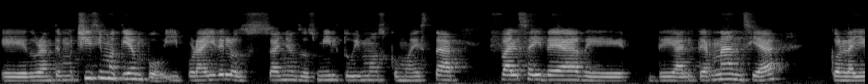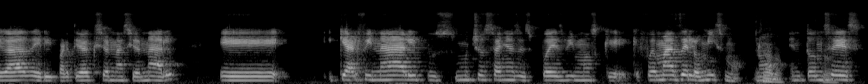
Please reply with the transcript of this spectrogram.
eh, durante muchísimo tiempo y por ahí de los años 2000 tuvimos como esta falsa idea de, alternancia con la llegada del Partido de Acción Nacional, eh, que al final, pues muchos años después vimos que, fue más de lo mismo, ¿no? Entonces,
